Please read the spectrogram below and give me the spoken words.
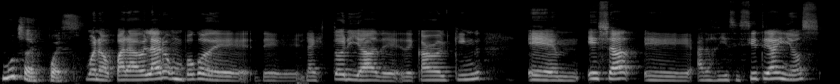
mucho después. Bueno, para hablar un poco de, de la historia de, de Carol King, eh, ella eh, a los 17 años,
